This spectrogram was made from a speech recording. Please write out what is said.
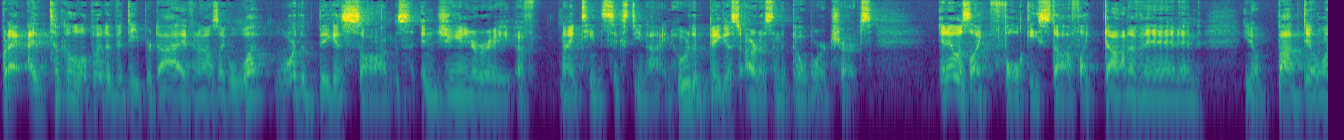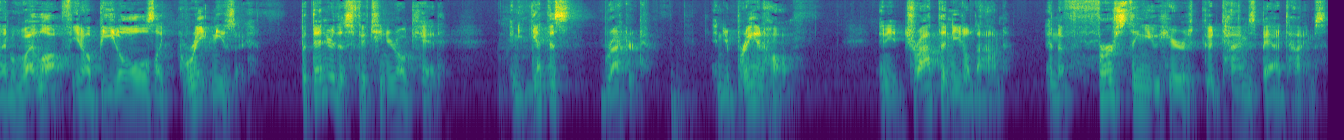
but I, I, took a little bit of a deeper dive and I was like, what were the biggest songs in January of 1969? Who were the biggest artists in the Billboard charts? And it was like folky stuff like Donovan and, you know, Bob Dylan, who I love, you know, Beatles, like great music. But then you're this 15 year old kid and you get this record and you bring it home and you drop the needle down. And the first thing you hear is Good Times, Bad Times.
